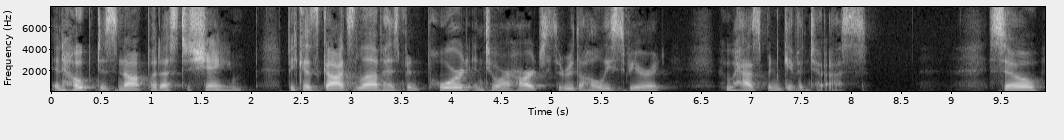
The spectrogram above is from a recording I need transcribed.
And hope does not put us to shame, because God's love has been poured into our hearts through the Holy Spirit who has been given to us. So,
